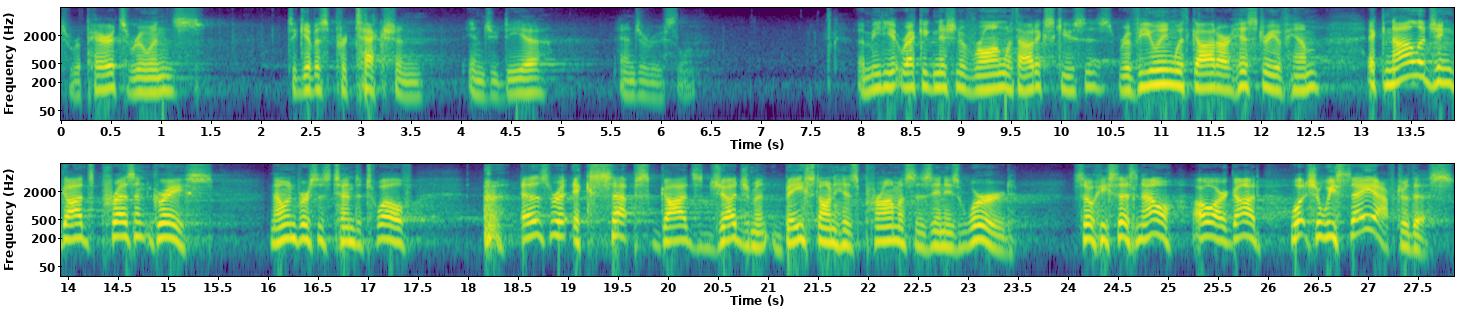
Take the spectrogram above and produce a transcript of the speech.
to repair its ruins, to give us protection in Judea and Jerusalem. Immediate recognition of wrong without excuses, reviewing with God our history of Him, acknowledging God's present grace. Now, in verses 10 to 12, Ezra accepts God's judgment based on his promises in his word. So he says, Now, oh our God, what shall we say after this?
